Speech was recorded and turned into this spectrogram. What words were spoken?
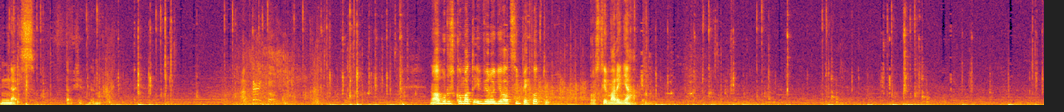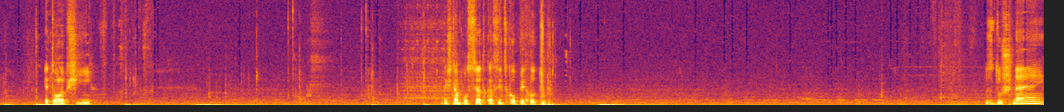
Nice. Takže jdeme. No a budu zkoumat i vyloďovací pěchotu. Prostě mariňáky. Je to lepší než tam posílat klasickou pěchotu. Vzdušné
